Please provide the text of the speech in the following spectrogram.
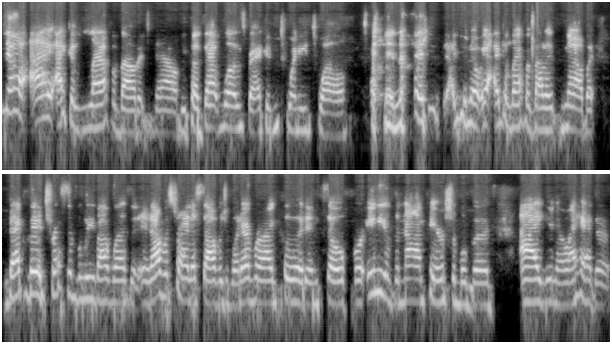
Now, I, I could laugh about it now because that was back in 2012. and, and, you know, I can laugh about it now, but back then, trust and believe I wasn't. And I was trying to salvage whatever I could. And so, for any of the non perishable goods, I, you know, I had to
